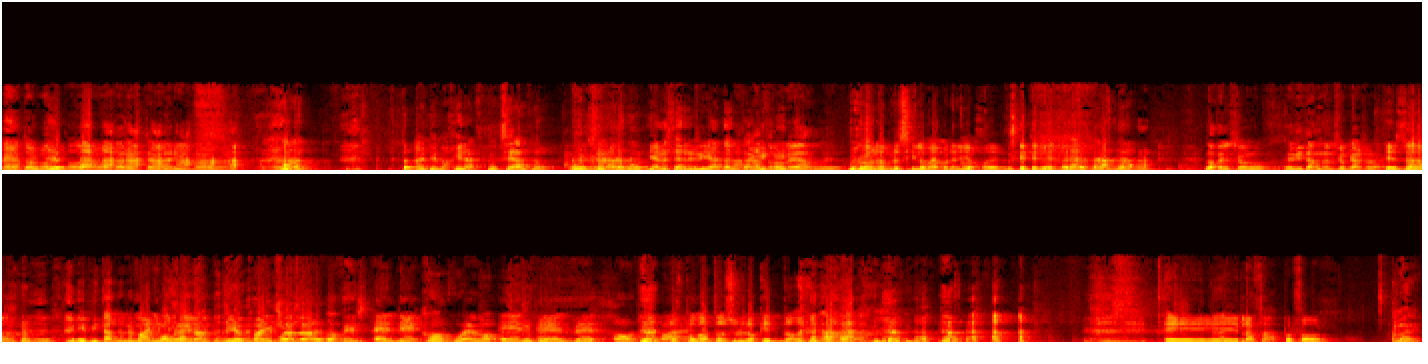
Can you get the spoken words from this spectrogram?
Venga, todos, vo- todos a votar. Ay, ¿Te imaginas? Pucheazo. Pucheazo. Ya no se reiría tanto A aquí. trolearle. no, no, pero sí lo voy a poner yo, joder. Lo del solo, editando en su casa. Eso. Imitándonos las voces. Manipulando, manipulando las voces. El mejor juego es el Breath of the Wild. Os pongo a todos un loquendo. eh, Rafa, por favor. Vale.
